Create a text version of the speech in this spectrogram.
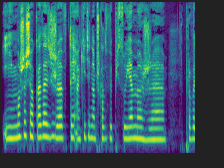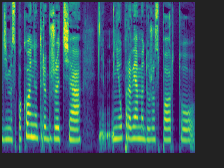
I może się okazać, że w tej ankiecie na przykład wypisujemy, że prowadzimy spokojny tryb życia, nie uprawiamy dużo sportu,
